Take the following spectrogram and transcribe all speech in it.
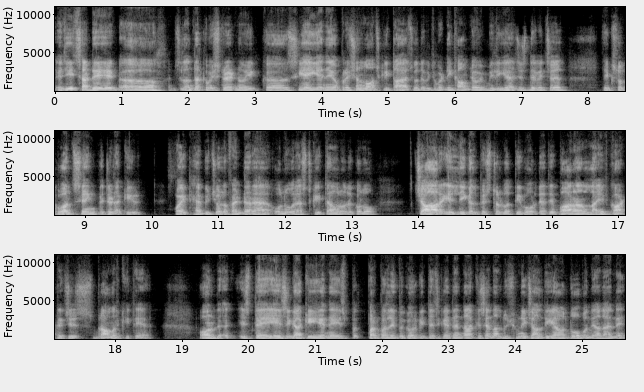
ਜੀ ਸਾਡੇ ਜਲੰਧਰ ਕਮਿਸ਼ਨਰੇਟ ਨੂੰ ਇੱਕ ਸੀਆਈਏ ਨੇ ਆਪਰੇਸ਼ਨ ਲਾਂਚ ਕੀਤਾ ਹੋਇਆ ਸੀ, ਉਹਦੇ ਵਿੱਚ ਵੱਡੀ ਕਾਮਯਾਬੀ ਮਿਲੀ ਹੈ, ਜਿਸ ਦੇ ਵਿੱਚ ਇੱਕ ਸੁਖਵੰਤ ਸਿੰਘ, ਜਿਹੜਾ ਕਿ ਕੁਆਇਟ ਹੈਬਿਚੁਅਲ ਅਫੈਂਡਰ ਹੈ ਉਹਨੂੰ ਅਰੈਸਟ ਕੀਤਾ ਔਰ ਉਹਦੇ ਕੋਲੋਂ ਚਾਰ ਇਲੀਗਲ ਪਿਸਟਲ 32 ਬੋਰ ਦੇ ਤੇ 12 ਲਾਈਵ ਕਾਰਟ੍ਰਿਜਸ ਬਰਾਮਦ ਕੀਤੇ ਹੈ। ਔਰ ਇਸ ਤੇ ਇਹ ਸੀਗਾ ਕਿ ਇਹਨੇ ਇਸ ਪਰਪਸ ਲਈ ਪ੍ਰੋਕਿਉਰ ਕੀਤੇ ਸੀ ਕਿ ਇਹਦੇ ਨਾਲ ਕਿਸੇ ਨਾਲ ਦੁਸ਼ਮਣੀ ਚੱਲਦੀ ਹੈ ਔਰ ਦੋ ਬੰਦਿਆਂ ਦਾ ਇਹਨੇ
